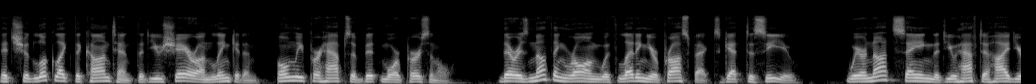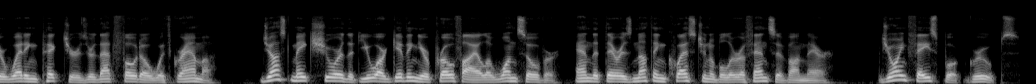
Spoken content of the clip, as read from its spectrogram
It should look like the content that you share on LinkedIn, only perhaps a bit more personal. There is nothing wrong with letting your prospects get to see you. We're not saying that you have to hide your wedding pictures or that photo with grandma. Just make sure that you are giving your profile a once over and that there is nothing questionable or offensive on there. Join Facebook groups.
